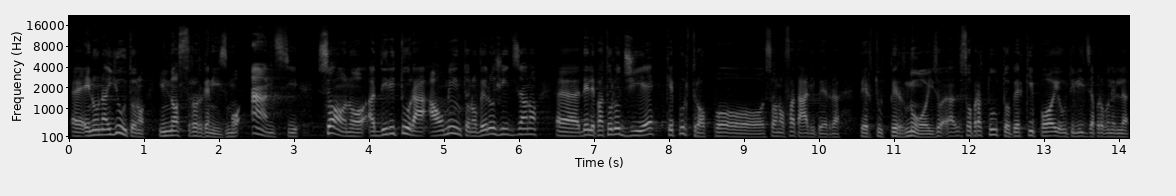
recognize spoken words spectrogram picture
eh, e non aiutano il nostro organismo, anzi sono addirittura aumentano, velocizzano eh, delle patologie che purtroppo sono fatali per, per, per noi, so, soprattutto per chi poi utilizza proprio nel,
